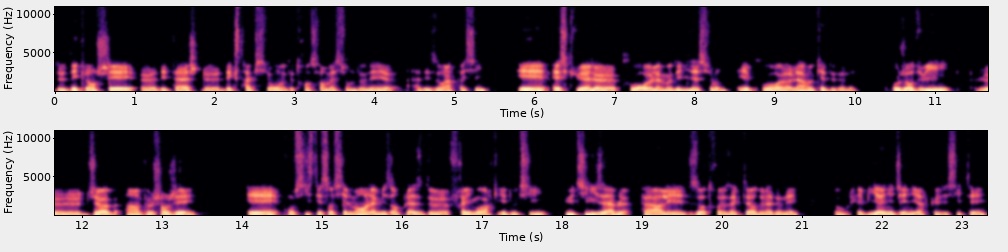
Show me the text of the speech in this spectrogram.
de déclencher des tâches d'extraction et de transformation de données à des horaires précis, et SQL euh, pour la modélisation et pour la requête de données. Aujourd'hui, le job a un peu changé et consiste essentiellement en la mise en place de frameworks et d'outils utilisables par les autres acteurs de la donnée, donc les BI engineers que j'ai cités,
